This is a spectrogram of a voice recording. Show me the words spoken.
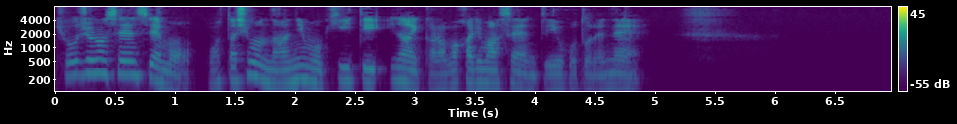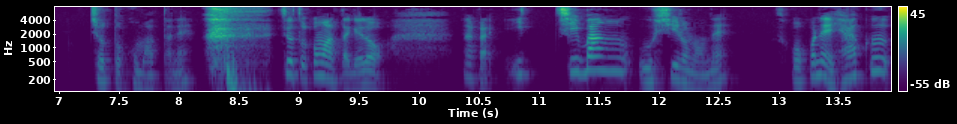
教授の先生も私も何も聞いていないからわかりませんっていうことでね、ちょっと困ったね。ちょっと困ったけど、なんか一番後ろのね、ここね、100、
